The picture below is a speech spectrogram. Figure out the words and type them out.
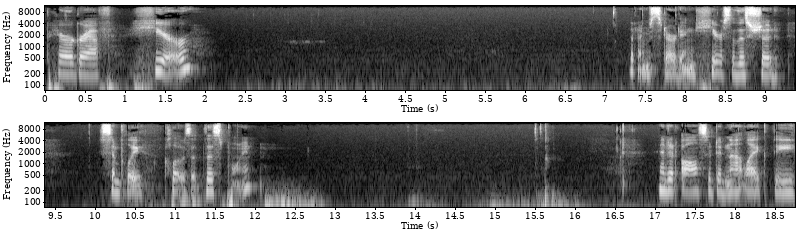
paragraph here. That I'm starting here, so this should simply close at this point. And it also did not like the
